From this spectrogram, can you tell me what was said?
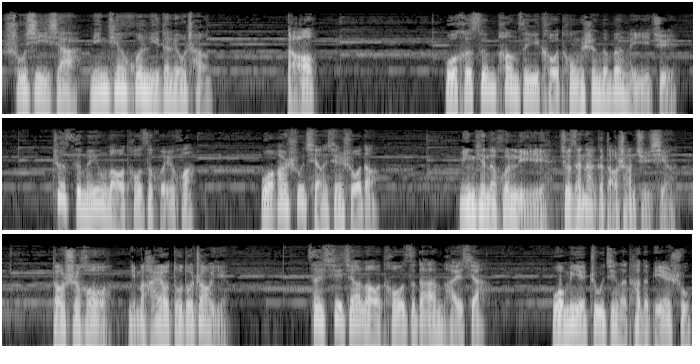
熟悉一下明天婚礼的流程。”岛。我和孙胖子异口同声的问了一句，这次没用老头子回话，我二叔抢先说道：“明天的婚礼就在那个岛上举行，到时候你们还要多多照应。”在谢家老头子的安排下，我们也住进了他的别墅。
